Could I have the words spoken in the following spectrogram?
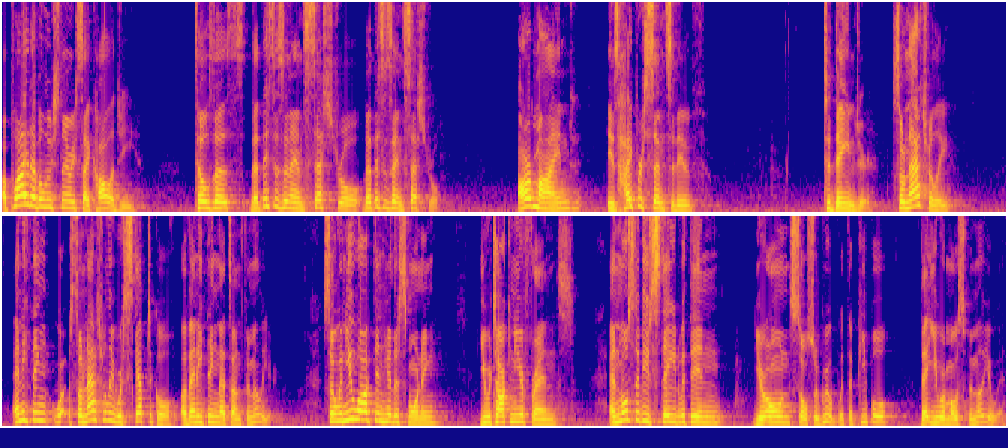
Applied evolutionary psychology tells us that this is an ancestral that this is ancestral. Our mind is hypersensitive to danger. So naturally, anything so naturally we're skeptical of anything that's unfamiliar. So when you walked in here this morning, you were talking to your friends, and most of you stayed within your own social group, with the people that you were most familiar with.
